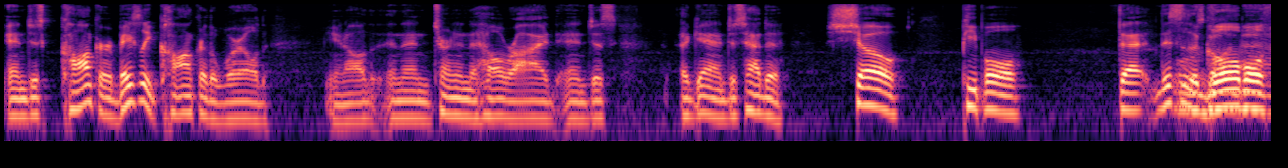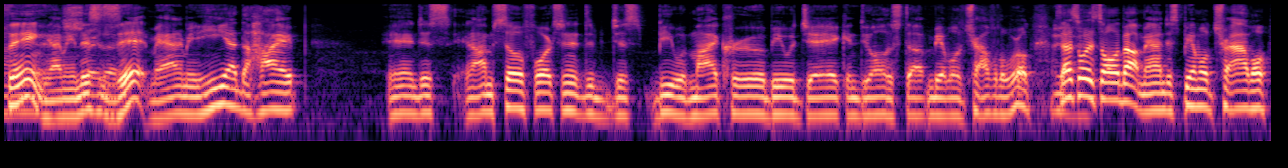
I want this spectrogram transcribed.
and just conquer, basically conquer the world, you know, and then turn into Hell Ride and just again just had to show people that this What is a global thing. I mean, this is it, man. I mean, he had the hype and just and I'm so fortunate to just be with my crew, be with Jake and do all this stuff and be able to travel the world. 'Cause That's what it's all about, man. Just being able to travel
